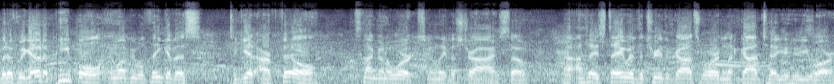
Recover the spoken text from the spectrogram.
But if we go to people and what people think of us to get our fill, it's not going to work. It's going to leave us dry. So uh, I say stay with the truth of God's word and let God tell you who you are.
